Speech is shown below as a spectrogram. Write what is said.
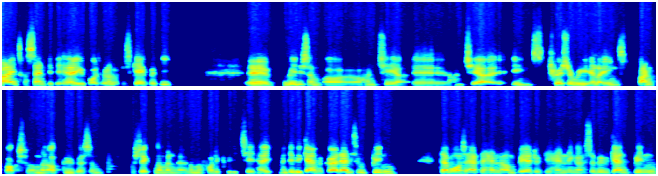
meget interessant i det her, i forhold til, hvordan man kan skabe værdi, øh, ved ligesom at, at håndtere, øh, håndtere ens treasury eller ens bankboks, som man opbygger som projekt, når man, når man får likviditet her i. Men det vi gerne vil gøre, det er ligesom binde. Da vores app det handler om bæredygtige handlinger, så vil vi gerne binde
